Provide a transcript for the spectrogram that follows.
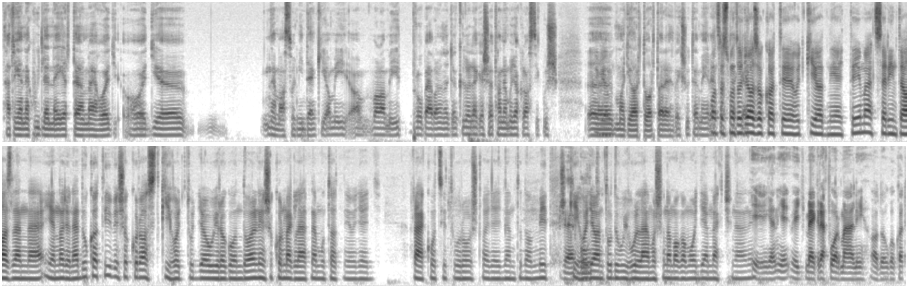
hát, hogy ennek úgy lenne értelme, hogy, hogy nem az, hogy mindenki, ami a, valami próbál valami nagyon különlegeset, hanem hogy a klasszikus ö, magyar torta vagy süteményre. Pont azt mondta, hogy azokat, hogy kiadni egy témát, szerinte az lenne ilyen nagyon edukatív, és akkor azt ki, hogy tudja újra gondolni, és akkor meg lehetne mutatni, hogy egy Rákóczi túróst, vagy egy nem tudom mit, Zserbót. ki hogyan tud új hullámosan a maga módján megcsinálni. Igen, így megreformálni a dolgokat.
